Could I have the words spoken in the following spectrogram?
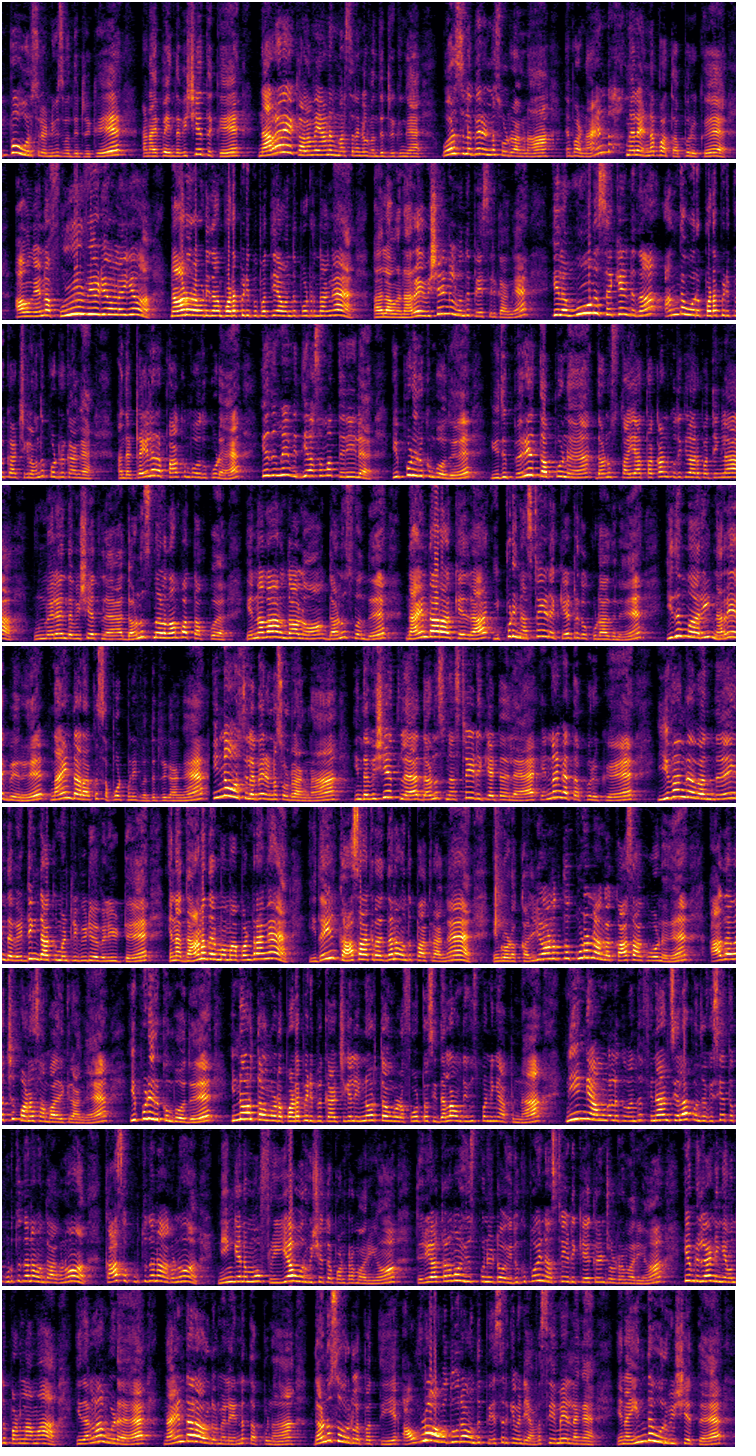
இப்போ ஒரு சில நியூஸ் வந்துட்டுருக்கு. ஆனால் இப்போ இந்த விஷயத்துக்கு நிறைய கலவையான விமர்சனங்கள் வந்துட்டுருக்குங்க. ஒரு சில பேர் என்ன சொல்கிறாங்கன்னா இப்போ நயன்தாரா மேலே என்னப்பா தப்பு இருக்குது அவங்க என்ன ஃபுல் வீடியோலையும் நானும் ரவுடி தான் படப்பிடிப்பு பற்றியா வந்து போட்டிருந்தாங்க? அதில் அவங்க நிறைய விஷயங்கள் வந்து பேசியிருக்காங்க. இதில் மூணு செகண்டு தான் அந்த ஒரு படப்பிடிப்பு காட்சிகளை வந்து போட்டிருக்காங்க. அந்த ட்ரெய்லரை பார்க்கும்போது கூட எதுவுமே வித்தியாசமாக தெரியல. இப்படி இருக்கும்போது இது பெரிய தப்புன்னு தனுஷ் தையா தக்கான்னு குதிக்கிறாரு பார்த்தீங்களா உண்மையிலே இந்த விஷயத்தில் தனுஷ் மேலே தான்ப்பா தப்பு. என்னதான் இருந்தாலும் தனுஷ் வந்து நயன்தாராவுக்கு எதிராக இப்படி நஷ்ட ஈடை கேட்டிருக்க கூடாதுன்னு இது மாதிரி நிறைய பேர் நயன்தாராவுக்கு சப்போர்ட் பண்ணிட்டு வந்துட்டு இருக்காங்க. இன்னும் ஒரு சில பேர் என்ன சொல்கிறாங்கன்னா இந்த விஷயத்தில் தனுஷ் நஷ்ட ஈடு கேட்டதில் என்னங்க தப்பு இருக்குது இவங்க வந்து இந்த வெட்டிங் டாக்குமெண்ட்ரி வீடியோ வெளியிட்டு என்ன தான தர்மமாக பண்ணுறாங்க இதையும் காசாக்குறது தானே வந்து பார்க்குறாங்க எங்களோட கல்யாணத்தை கூட நாங்கள் காசாக்குவோன்னு அதை வச்சு பணம் சம்பாதிக்கிறாங்க. இப்படி இருக்கும்போது இன்னொருத்தவங்களோட படப்பிடிப்பு காட்சிகள் இன்னொருத்தவங்களோட ஃபோட்டோஸ் இதெல்லாம் வந்து யூஸ் பண்ணீங்க அப்படின்னா நீங்கள் அவங்களுக்கு வந்து ஃபினான்சியலாக கொஞ்சம் விஷயத்தை கொடுத்து தானே வந்து ஆகணும். காசை கொடுத்து தானே ஆகணும். நீங்கள் என்னமோ ஃப்ரீயாக ஒரு விஷயத்த பண்ணுற மாதிரியும் தெரியாதனமாக யூஸ் பண்ணிட்டோம் இதுக்கு போய் நஷ்ட ஈடு கேட்குறேன்னு சொல்கிற மாதிரியும் இப்படிலாம் நீங்கள் வந்து பண்ணலாமா? இதெல்லாம் விட நயன்தாரா அவர்கள் மேலே என்ன தப்புனா தனுஷ் அவர்களை பற்றி அவ்வளோ அவதூறாக வந்து பேசிருக்க வேண்டிய அவசியமே இல்லைங்க. ஏன்னா இந்த ஒரு விஷயத்த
